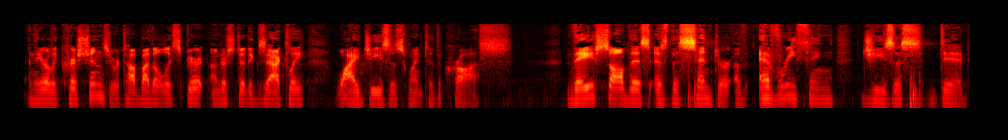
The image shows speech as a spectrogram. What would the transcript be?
And the early Christians who were taught by the Holy Spirit understood exactly why Jesus went to the cross. They saw this as the center of everything Jesus did.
